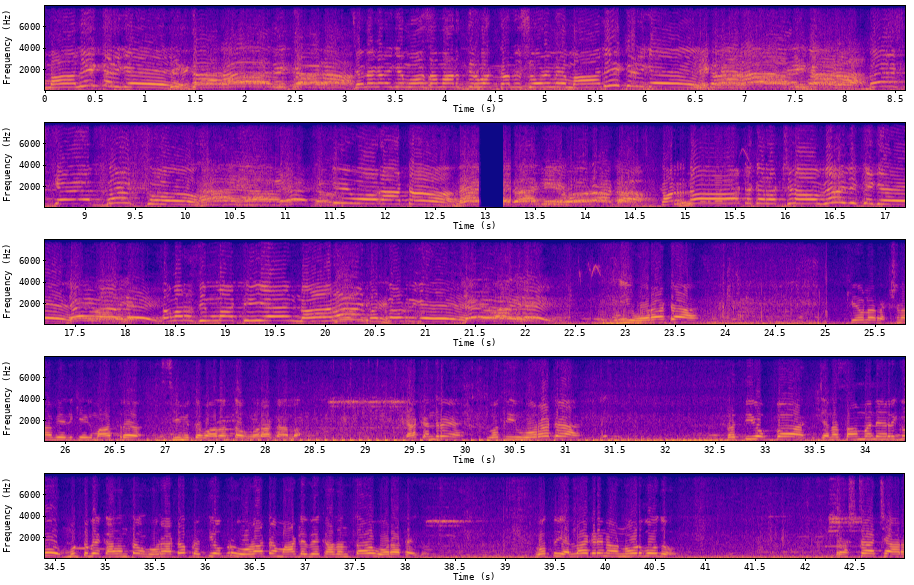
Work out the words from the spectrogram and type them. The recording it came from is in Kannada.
ಮಾಲೀಕರಿಗೆ ಜನಗಳಿಗೆ ಮೋಸ ಮಾಡುತ್ತಿರುವ ಕಲ್ಲು ಮಾಲೀಕರಿಗೆ ಹೋರಾಟ. ಕರ್ನಾಟಕ ರಕ್ಷಣಾ ವೇದಿಕೆಗೆ ಸಮರ ಸಿಂಹ ಟಿ ಎ ನಾರಾಯಣಗೌಡರಿಗೆ ಈ ಹೋರಾಟ ಕೇವಲ ರಕ್ಷಣಾ ವೇದಿಕೆಗೆ ಮಾತ್ರ ಸೀಮಿತವಾದಂಥ ಹೋರಾಟ ಅಲ್ಲ. ಯಾಕಂದ್ರೆ ಇವತ್ತು ಈ ಹೋರಾಟ ಪ್ರತಿಯೊಬ್ಬ ಜನಸಾಮಾನ್ಯರಿಗೂ ಮುಟ್ಟಬೇಕಾದಂಥ ಹೋರಾಟ ಪ್ರತಿಯೊಬ್ಬರು ಹೋರಾಟ ಮಾಡಲೇಬೇಕಾದಂಥ ಹೋರಾಟ ಇದು. ಇವತ್ತು ಎಲ್ಲ ಕಡೆ ನಾವು ನೋಡ್ಬೋದು, ಭ್ರಷ್ಟಾಚಾರ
